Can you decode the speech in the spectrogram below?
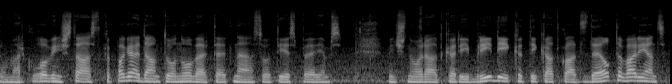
Tomēr Kloviņš stāsta, ka pagaidām to novērtēt nesot iespējams. Viņš norāda, ka arī brīdī, kad tika atklāts delta variants,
